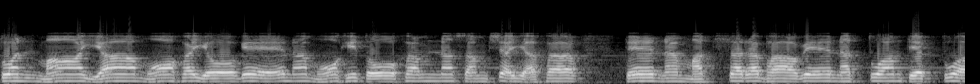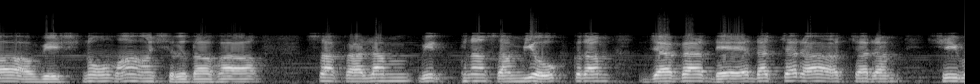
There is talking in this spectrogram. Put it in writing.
त्वन्माया मोहयोगेन मोहितोऽहं न संशयः। तेन मत्सरभावेन त्वां त्यक्त्वा विष्णुमाश्रितः सकलं विघ्नसंयुक्तं जगदेदचराचरं शिव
